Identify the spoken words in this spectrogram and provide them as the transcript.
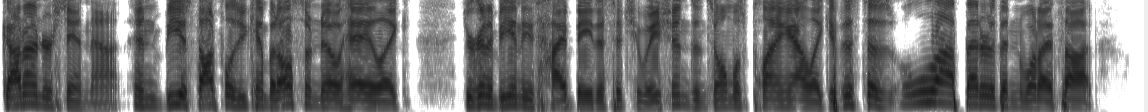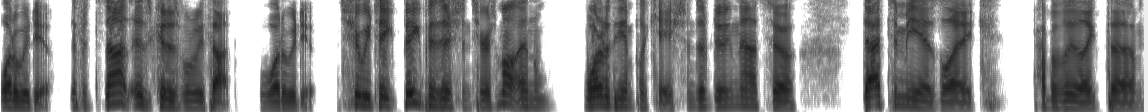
Got to understand that and be as thoughtful as you can, but also know, hey, like you're going to be in these high beta situations. And so almost playing out like if this does a lot better than what I thought, what do we do? If it's not as good as what we thought, what do we do? Should we take big positions here, small? And what are the implications of doing that? So that to me is like probably like the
